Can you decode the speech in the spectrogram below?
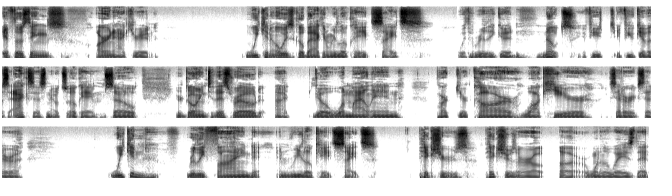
if those things are inaccurate, we can always go back and relocate sites with really good notes. If you if you give us access notes, okay, so you're going to this road, uh, go one mile in, park your car, walk here, etc., cetera, et cetera. We can really find and relocate sites. Pictures, pictures are, are one of the ways that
